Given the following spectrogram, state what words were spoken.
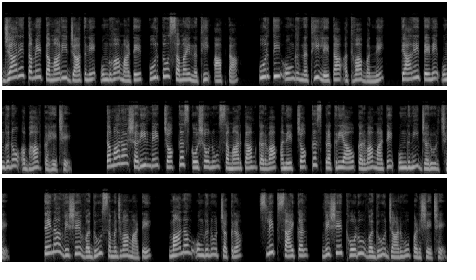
જ્યારે તમે તમારી જાતને ઊંઘવા માટે પૂરતો સમય નથી આપતા, પૂરતી ઊંઘ નથી લેતા અથવા બંને, ત્યારે તેને ઊંઘનો અભાવ કહે છે. તમારા શરીરને ચોક્કસ કોષોનું સમારકામ કરવા અને ચોક્કસ પ્રક્રિયાઓ કરવા માટે ઊંઘની જરૂર છે. તેના વિશે વધુ સમજવા માટે, માનવ ઊંઘનું ચક્ર, સ્લીપ સાયકલ વિશે થોડું વધુ જાણવું પડશે છે.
